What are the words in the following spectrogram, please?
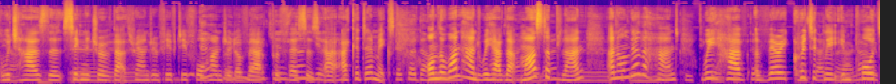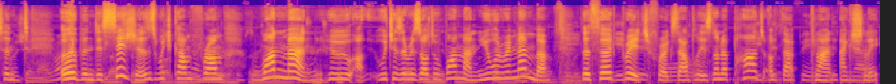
which has the signature of about 350, 400 of our professors, our academics. On the one hand, we have that fikrinden master plan, and on the other hand, we have a very critically important urban decisions which come from one man who uh, which is a result of one man. You will remember the third bridge for example is not a part of that plan actually.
